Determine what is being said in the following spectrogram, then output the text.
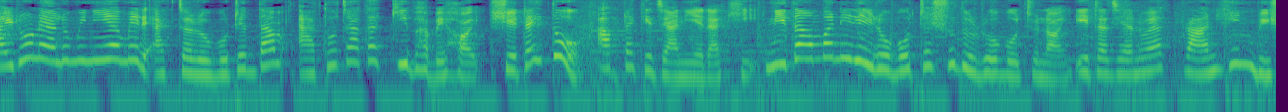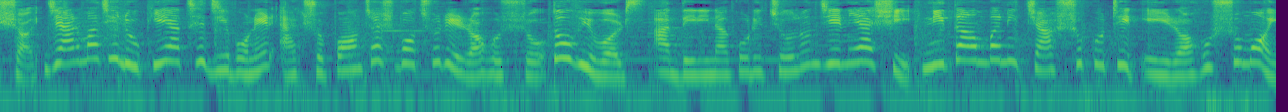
আয়রন অ্যালুমিনিয়ামের একটা রোবটের দাম এত টাকা কীভাবে হয়? সেটাই তো আপনাকে জানিয়ে রাখি। নীতা আম্বানির এই রোবটটা শুধু রোবট নয়, এটা যেন এক প্রাণহীন বিষয়, যার মাঝে লুকিয়ে আছে জীবনের একশো পঞ্চাশ বছরের রহস্য। তো ভিউয়ার্স আর দেরি না করে চলুন জেনে আসি, নীতা আম্বানি চারশো কোটির এই রহস্যময়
